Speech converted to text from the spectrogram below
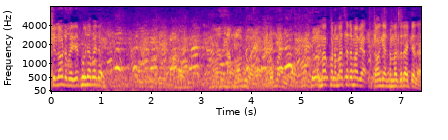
ရှင်လုံးတပည့်ထိုးချပလိုက်တော့ဆမ်လောက်ပြရတယ်လုံးမနေအမ9မ7မပြကျောင်းကျန်2မစရိုက်တက်လာ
